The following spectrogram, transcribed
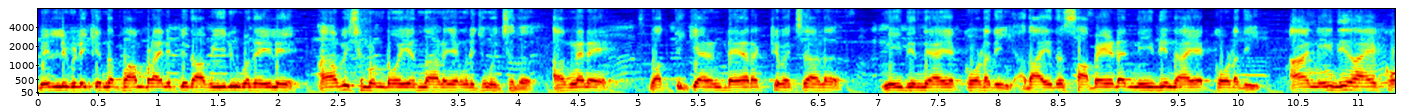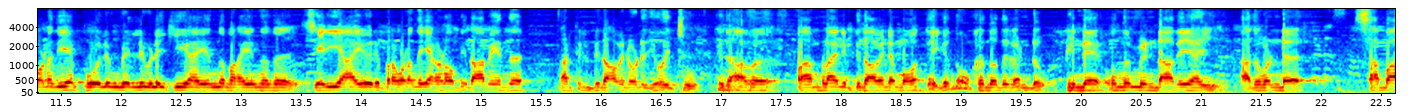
വെല്ലുവിളിക്കുന്ന പാമ്പ്രാനി പിതാവ് ഈ രൂപതയിലെ ആവശ്യമുണ്ടോ എന്നാണ് ഞങ്ങൾ ചോദിച്ചത്. അങ്ങനെ വത്തിക്കാൻ ഡയറക്റ്റ് വെച്ചാണ് നീതിന്യായ കോടതി അതായത് സഭയുടെ നീതിന്യായ കോടതി ആ നീതിന്യായ കോടതിയെ പോലും വെല്ലുവിളിക്കുക എന്ന് പറയുന്നത് ശരിയായ ഒരു പ്രവണതയാണോ പിതാവ് എന്ന് തട്ടിൽ പിതാവിനോട് ചോദിച്ചു. പിതാവ് പാമ്പ്ലാനി പിതാവിന്റെ മുഖത്തേക്ക് നോക്കുന്നത് കണ്ടു. പിന്നെ ഒന്നും മിണ്ടാതെയായി. അതുകൊണ്ട് സഭാ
